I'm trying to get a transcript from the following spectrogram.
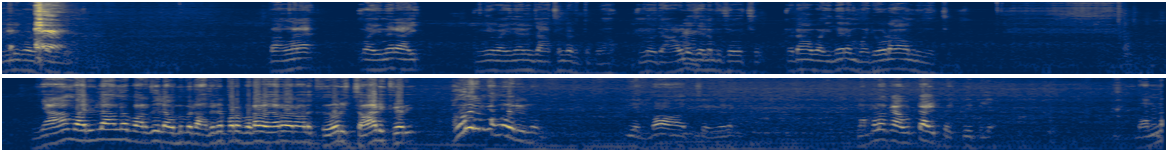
വലിയ കുഴപ്പമില്ല അപ്പം അങ്ങനെ വൈകുന്നേരമായി ഇനി വൈകുന്നേരം ചാച്ചന്റെ അടുത്ത് പോകണം ഇന്ന് രാവിലെ ചെല്ലുമ്പോൾ ചോദിച്ചു എടാ വൈകുന്നേരം വരുവോടാ? എന്ന് ചോദിച്ചു. ഞാൻ വരില്ല എന്ന് പറഞ്ഞില്ല ഒന്നും പറ്റില്ല. അതിനപ്പുറം ഇവിടെ വേറെ ഒരാൾ കയറി ചാടി കയറി അങ്ങനെ ഞങ്ങൾ വരുന്നു. എന്താ ചെയ്യണം നമ്മളൊക്കെ ഔട്ടായിപ്പോയി വീട്ടിൽ വന്ന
